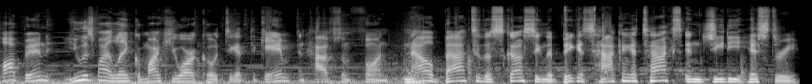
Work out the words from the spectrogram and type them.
Hop in, use my link or my QR code to get the game and have some fun. Now back to discussing the biggest hacking attacks in GD history.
